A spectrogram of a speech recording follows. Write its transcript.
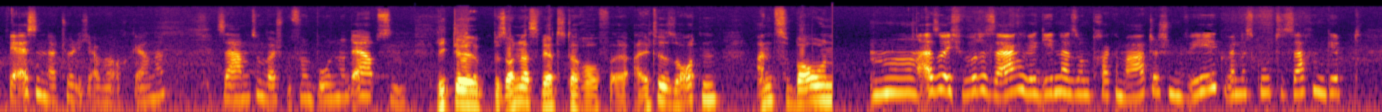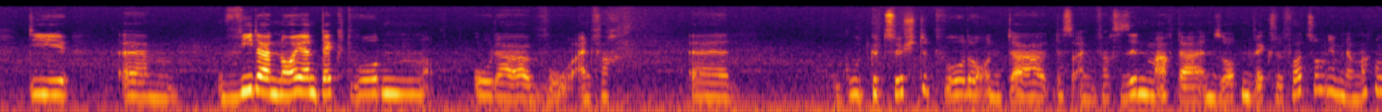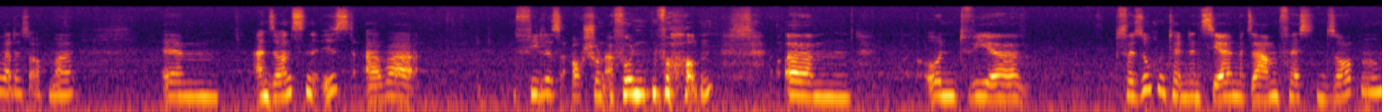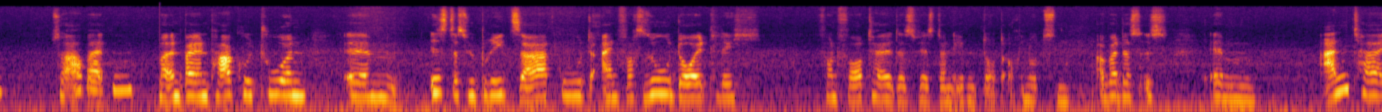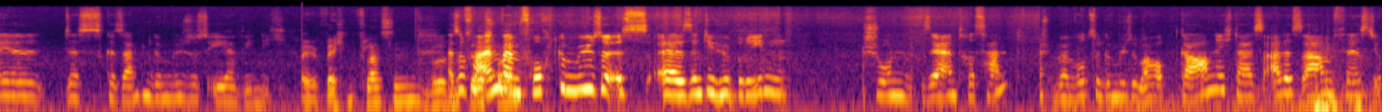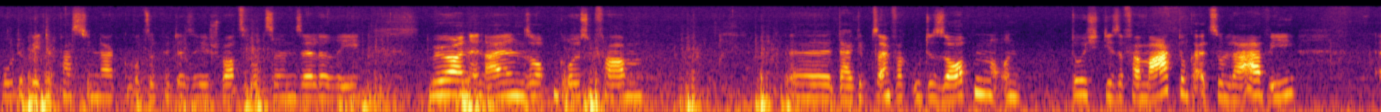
Wir essen natürlich aber auch gerne Samen zum Beispiel von Bohnen und Erbsen. Liegt dir besonders Wert darauf, äh, alte Sorten anzubauen? Mm, also ich würde sagen, wir gehen da so einen pragmatischen Weg, wenn es gute Sachen gibt, die ähm, wieder neu entdeckt wurden oder wo einfach äh, gut gezüchtet wurde und da das einfach Sinn macht, da einen Sortenwechsel vorzunehmen, dann machen wir das auch mal. Ähm, ansonsten ist aber vieles auch schon erfunden worden. Ähm, und wir versuchen tendenziell mit samenfesten Sorten zu arbeiten. Bei ein paar Kulturen ähm, ist das Hybrid-Saatgut einfach so deutlich von Vorteil, dass wir es dann eben dort auch nutzen. Aber das ist im Anteil des gesamten Gemüses eher wenig. Bei welchen Pflanzen? Also vor allem beim Fruchtgemüse ist, äh, sind die Hybriden schon sehr interessant. Beim Wurzelgemüse überhaupt gar nicht. Da ist alles samenfest. Die rote Beete, Pastinak, Wurzelpetersilie, Schwarzwurzeln, Sellerie, Möhren in allen Sorten, Größen, Farben. Äh, da gibt es einfach gute Sorten und durch diese Vermarktung als Solavi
